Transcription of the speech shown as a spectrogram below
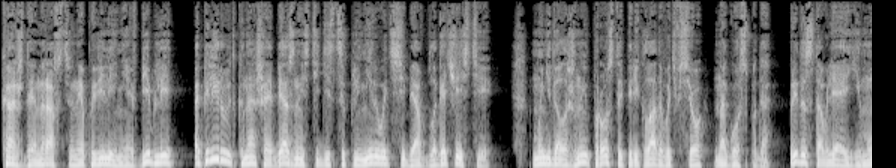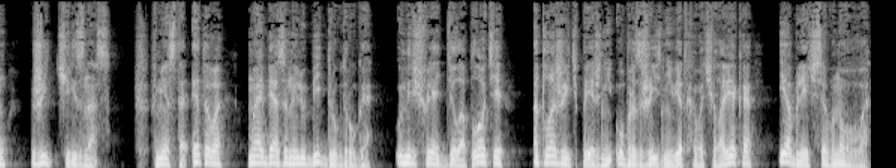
Каждое нравственное повеление в Библии апеллирует к нашей обязанности дисциплинировать себя в благочестии. Мы не должны просто перекладывать все на Господа, предоставляя Ему жить через нас. Вместо этого мы обязаны любить друг друга, умерщвлять дела плоти, отложить прежний образ жизни ветхого человека и облечься в нового.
